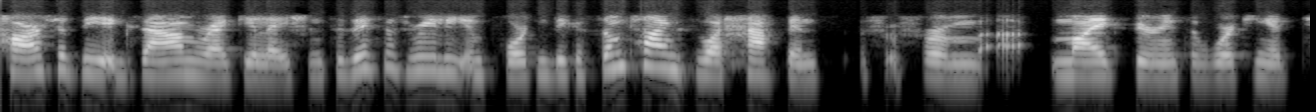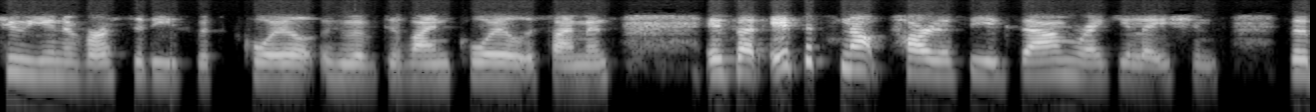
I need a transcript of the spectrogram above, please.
part of the exam regulation. So this is really important because sometimes what happens from uh, my experience of working at two universities with COIL who have designed COIL assignments is that if it's not part of the exam regulations, the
